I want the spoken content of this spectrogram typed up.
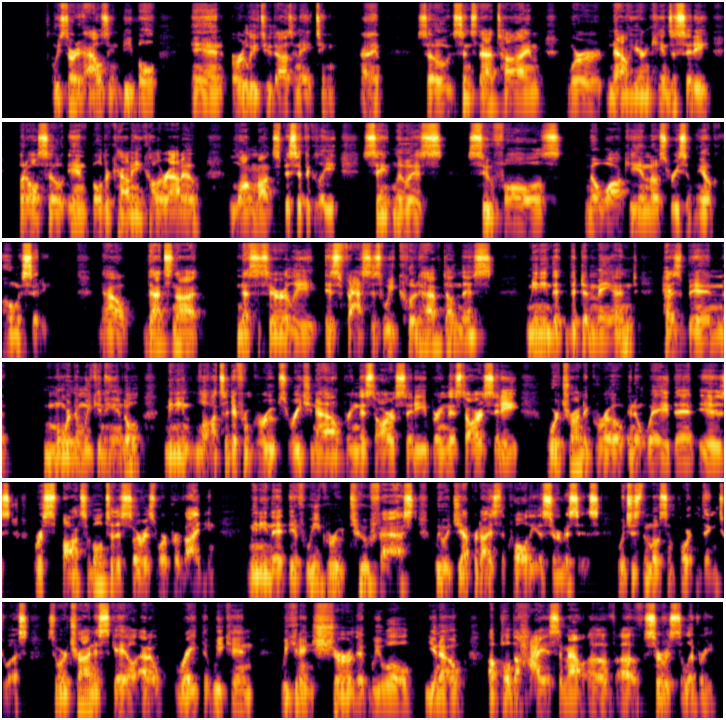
We started housing people in early 2018, right? So since that time, we're now here in Kansas City, but also in Boulder County, Colorado, Longmont specifically, St. Louis, Sioux Falls, Milwaukee, and most recently Oklahoma City. Now, that's not necessarily as fast as we could have done this meaning that the demand has been more than we can handle, meaning lots of different groups reaching out, bring this to our city, bring this to our city. We're trying to grow in a way that is responsible to the service we're providing, meaning that if we grew too fast, we would jeopardize the quality of services, which is the most important thing to us. So we're trying to scale at a rate that we can we can ensure that we will, you know, uphold the highest amount of, of service delivery.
